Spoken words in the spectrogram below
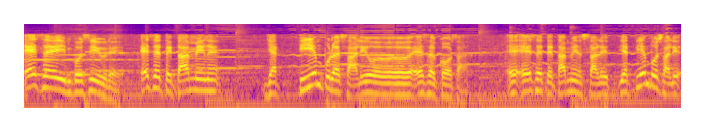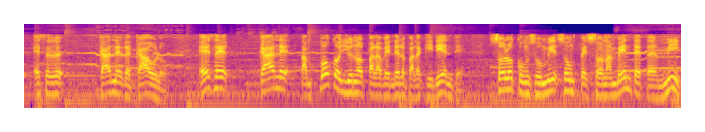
ese es imposible. Ese dictamen ya tiempo le salió eh, esa cosa. E- ese dictamen salió, ya tiempo salió ese carne de caulo. Ese carne tampoco yo no para venderlo para cliente. Solo consumir son personalmente de mí.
